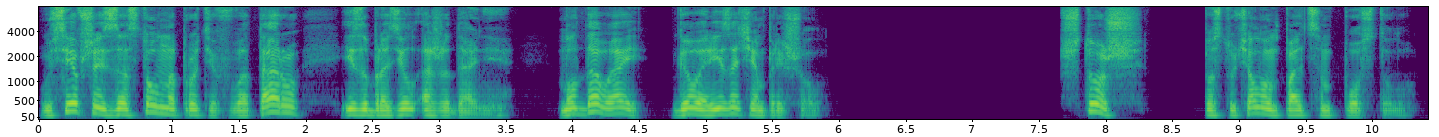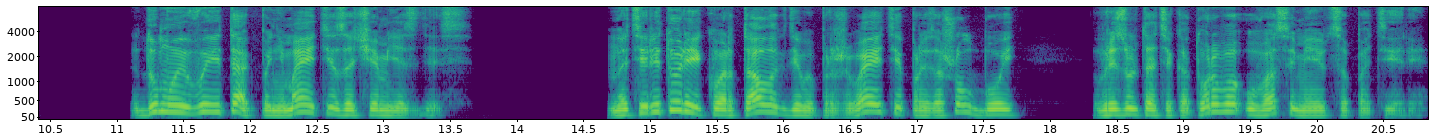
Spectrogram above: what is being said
Усевшись за стол напротив Ватару, изобразил ожидание. Мол, давай, говори, зачем пришел. Что ж, постучал он пальцем по столу. Думаю, вы и так понимаете, зачем я здесь. На территории квартала, где вы проживаете, произошел бой, в результате которого у вас имеются потери.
